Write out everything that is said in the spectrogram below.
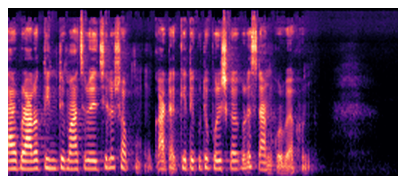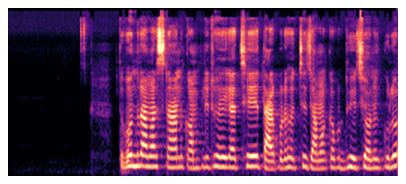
তারপর আরও তিনটে মাছ রয়েছিল। সব কাটা কেটে কুটে পরিষ্কার করে স্নান করব এখন। তো বন্ধুরা আমার স্নান কমপ্লিট হয়ে গেছে। তারপরে হচ্ছে জামা কাপড় ধুয়েছি অনেকগুলো।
